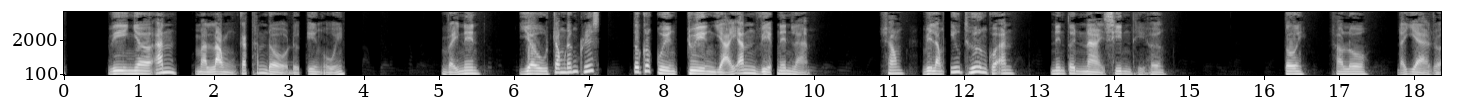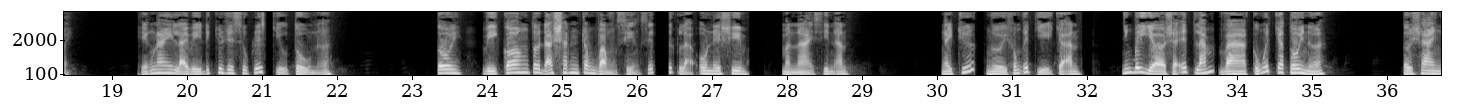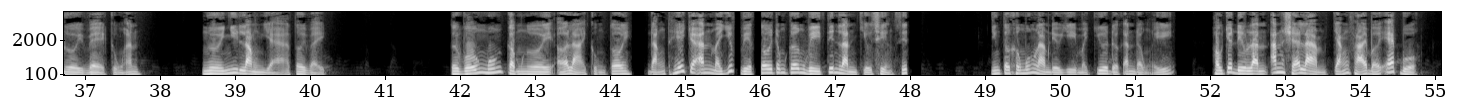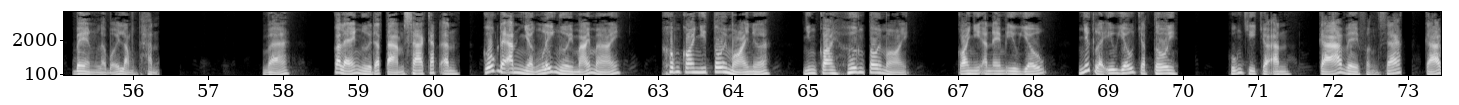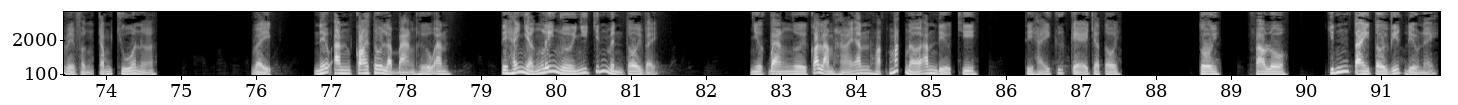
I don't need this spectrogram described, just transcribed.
vì nhờ anh mà lòng các thánh đồ được yên ủi. Vậy nên, dầu trong đấng Christ, tôi có quyền truyền dạy anh việc nên làm. Xong, vì lòng yêu thương của anh, nên tôi nài xin thì hơn. Tôi, Phaolô, đã già rồi. Hiện nay lại vì Đức Chúa Giêsu Christ chịu tù nữa. Tôi, vì con tôi đã sanh trong vòng xiềng xích tức là Onesim, mà nài xin anh. Ngày trước, người không ít gì cho anh, nhưng bây giờ sẽ ít lắm và cũng ít cho tôi nữa. Tôi sai người về cùng anh. Người như lòng dạ tôi vậy. Tôi vốn muốn cầm người ở lại cùng tôi, đặng thế cho anh mà giúp việc tôi trong cơn vì tin lành chịu xiềng xích. Nhưng tôi không muốn làm điều gì mà chưa được anh đồng ý. Hầu cho điều lành anh sẽ làm chẳng phải bởi ép buộc, bèn là bởi lòng thành. vả có lẽ người đã tạm xa cách anh, cốt để anh nhận lấy người mãi mãi, không coi như tôi mọi nữa, nhưng coi hơn tôi mọi, coi như anh em yêu dấu, nhất là yêu dấu cho tôi, huống chi cho anh, cả về phần xác, cả về phần trong Chúa nữa. Vậy, nếu anh coi tôi là bạn hữu anh, thì hãy nhận lấy người như chính mình tôi vậy. Nhược bàn người có làm hại anh hoặc mắc nợ anh điều chi, thì hãy cứ kể cho tôi. Tôi, Phaolô, chính tay tôi viết điều này,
